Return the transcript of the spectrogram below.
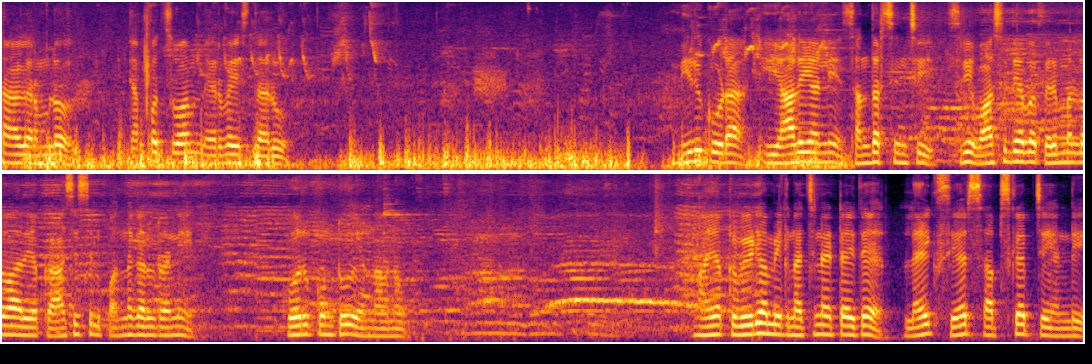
సాగరంలో తెప్పోత్సవం నిర్వహిస్తారు. మీరు కూడా ఈ ఆలయాన్ని సందర్శించి శ్రీ వాసుదేవ పెరుమల వారి యొక్క ఆశీస్సులు పొందగలరని కోరుకుంటూ ఉన్నాను. నా యొక్క వీడియో మీకు నచ్చినట్టయితే లైక్ షేర్ సబ్స్క్రైబ్ చేయండి.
